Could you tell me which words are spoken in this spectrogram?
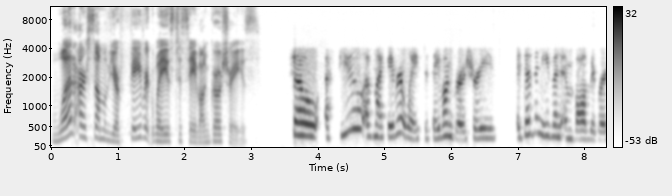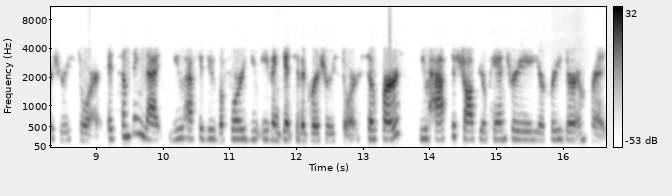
what are some of your favorite ways to save on groceries? So, a few of my favorite ways to save on groceries it doesn't even involve the grocery store. It's something that you have to do before you even get to the grocery store. So, first, you have to shop your pantry, your freezer, and fridge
